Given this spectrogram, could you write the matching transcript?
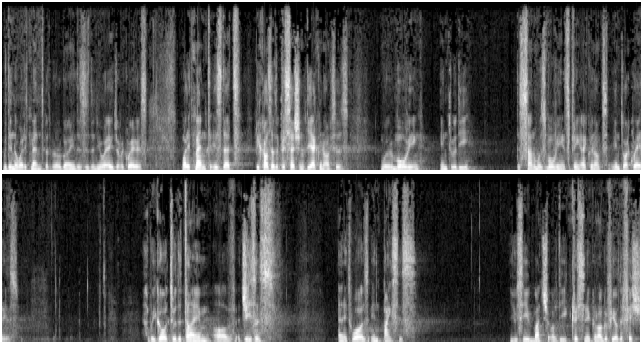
we didn't know what it meant, but we were going, this is the new age of Aquarius. What it meant is that because of the precession of the equinoxes, we were moving into the, the sun was moving at spring equinox into Aquarius. We go to the time of Jesus, and it was in Pisces. You see much of the Christian iconography of the fish.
